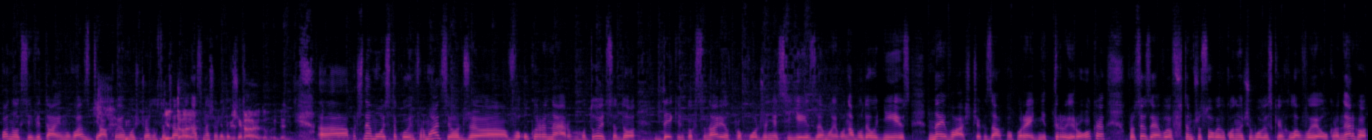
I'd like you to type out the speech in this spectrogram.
Пане Олексій, вітаємо вас. Дякуємо, що знайшли час для нас і наших глядачів. Вітаю, добрий день. Е, Почнемо ось з такої інформації. Отже, в Укренерго готуються до декількох сценаріїв проходження цієї зими. Вона буде однією з найважчих за попередні три роки. Про це заявив тимчасовий виконуючий обов'язки глави Укренерго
